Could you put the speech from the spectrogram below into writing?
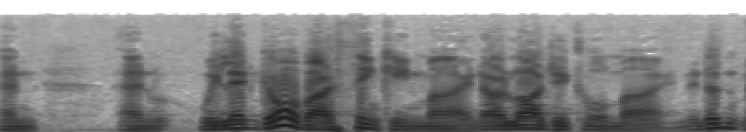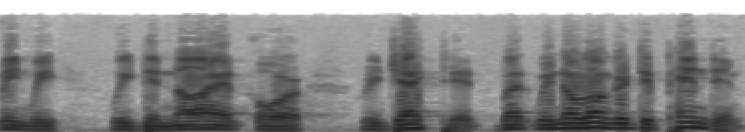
and and we let go of our thinking mind, our logical mind. It doesn't mean we we deny it or reject it, but we're no longer dependent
